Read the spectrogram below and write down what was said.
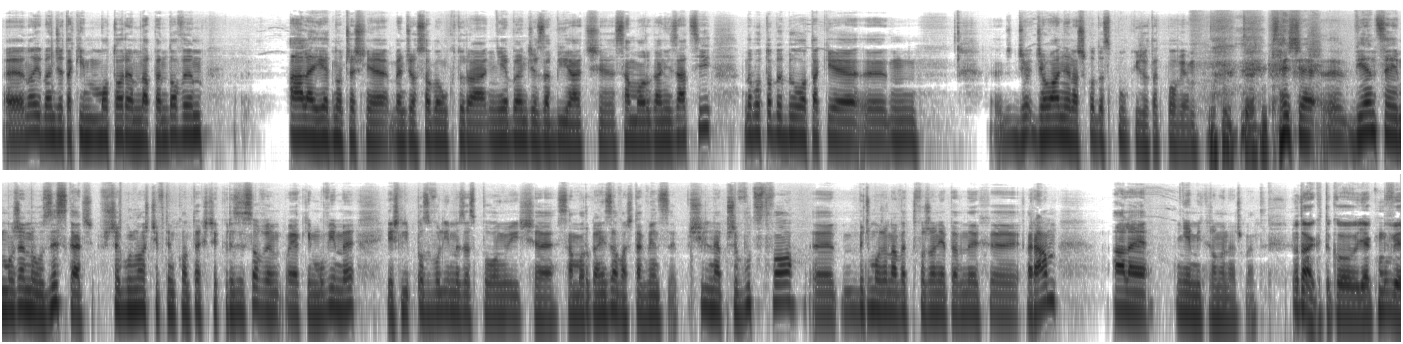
e, no i będzie takim motorem napędowym, ale jednocześnie będzie osobą, która nie będzie zabijać samoorganizacji, no bo to by było takie działanie na szkodę spółki, że tak powiem. Tak. W sensie e, więcej możemy uzyskać, w szczególności w tym kontekście kryzysowym, o jakim mówimy, jeśli pozwolimy zespołowi się samoorganizować. Tak więc silne przywództwo, e, być może nawet tworzenie pewnych e, ram, ale nie mikromanagement. No tak, tylko jak mówię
